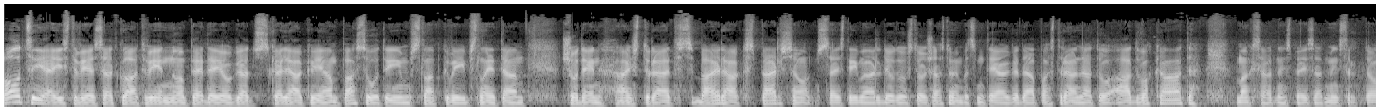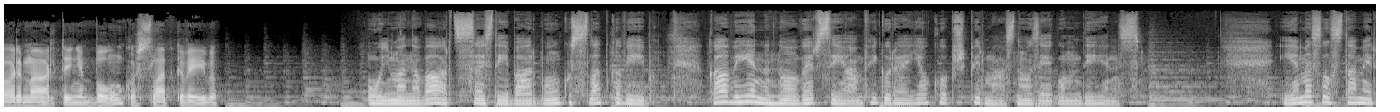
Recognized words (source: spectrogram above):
Policijai izdevies atklāt vienu no pēdējo gadu skaļākajām pasūtījumu slepkavības lietām. Šodien aizturētas vairākas personas saistībā ar 2018. gadā pastrādāto advokāta, maksātnespējas administratora Mārtiņa Bunku slepkavību. Uļmana vārds saistībā ar bunkus slepkavību, kā viena no versijām figurēja jau kopš pirmās nozieguma dienas. Iemesls tam ir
